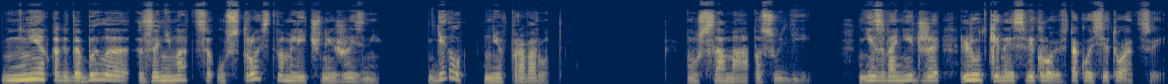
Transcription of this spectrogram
Некогда было заниматься устройством личной жизни. Дел не в проворот. Ну, сама посуди. Не звонить же Людкиной свекрови в такой ситуации.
